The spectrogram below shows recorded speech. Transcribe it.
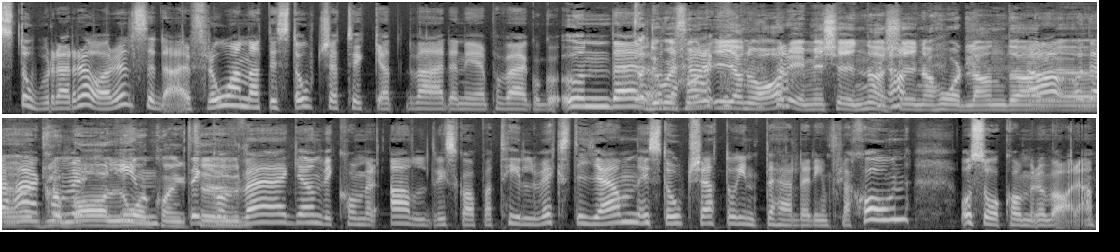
stora rörelser där. Från att i stort sett tycka att världen är på väg att gå under. Ja, det var ju så här... i januari med Kina. ja. Kina hårdlandar, ja, och det här global lågkonjunktur. kommer inte gå vägen. Vi kommer aldrig skapa tillväxt igen i stort sett och inte heller inflation. Och så kommer det att vara.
